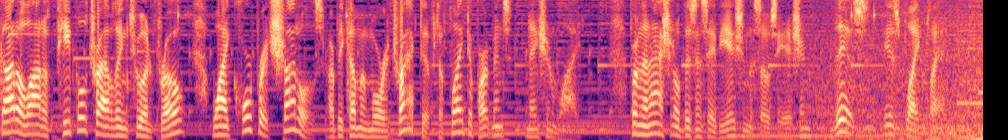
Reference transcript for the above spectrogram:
Got a lot of people traveling to and fro? Why corporate shuttles are becoming more attractive to flight departments nationwide. From the National Business Aviation Association, this is Flight Plan.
